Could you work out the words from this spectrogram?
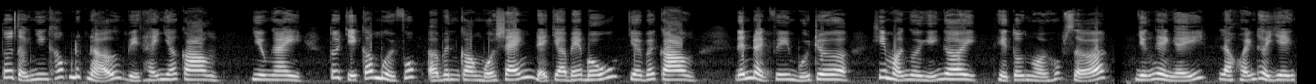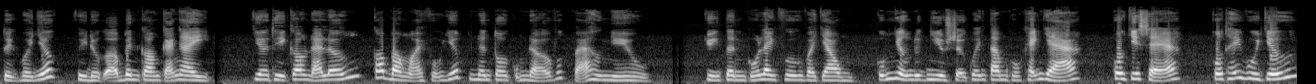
tôi tự nhiên khóc nức nở vì thấy nhớ con. Nhiều ngày, tôi chỉ có 10 phút ở bên con mỗi sáng để cho bé bú, chơi với con. Đến đoàn phim buổi trưa, khi mọi người nghỉ ngơi thì tôi ngồi hút sữa. Những ngày nghỉ là khoảng thời gian tuyệt vời nhất vì được ở bên con cả ngày. Giờ thì con đã lớn, có bà ngoại phụ giúp nên tôi cũng đỡ vất vả hơn nhiều. Chuyện tình của Lan Phương và chồng cũng nhận được nhiều sự quan tâm của khán giả. Cô chia sẻ, cô thấy vui chứ.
